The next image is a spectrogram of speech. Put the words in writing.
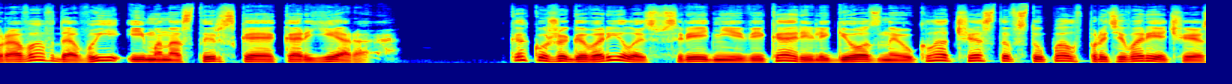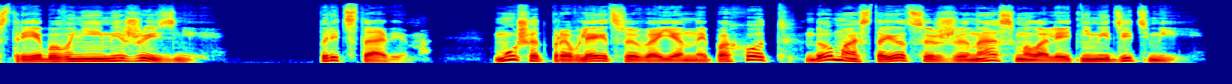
Права вдовы и монастырская карьера. Как уже говорилось, в средние века религиозный уклад часто вступал в противоречие с требованиями жизни. Представим, муж отправляется в военный поход, дома остается жена с малолетними детьми.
